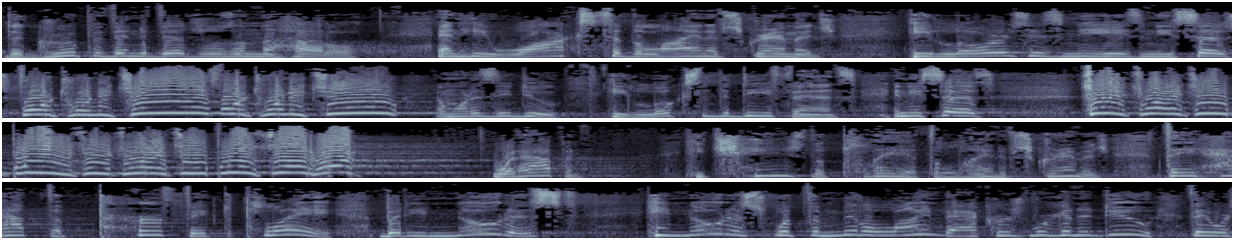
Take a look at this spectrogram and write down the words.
the group of individuals in the huddle and he walks to the line of scrimmage. He lowers his knees and he says, 422, 422. And what does he do? He looks at the defense and he says, 322 blue, 322 blue, set hut. What happened? He changed the play at the line of scrimmage. They had the perfect play, but he noticed he noticed what the middle linebackers were going to do. They were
